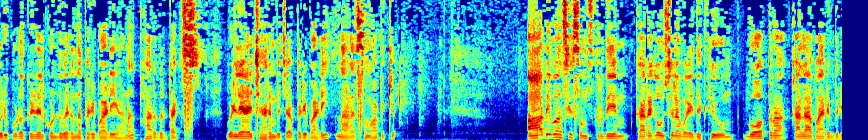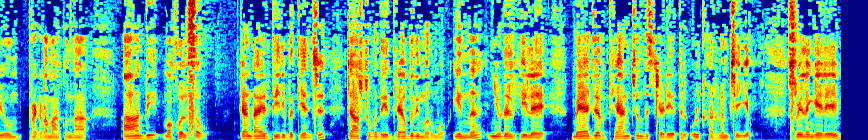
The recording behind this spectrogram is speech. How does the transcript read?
ഒരു കുടക്കീഴിൽ കൊണ്ടുവരുന്ന പരിപാടിയാണ് ഭാരത് ടെക്സ്. വെള്ളിയാഴ്ച ആരംഭിച്ച പരിപാടി നാളെ സമാപിക്കും. ആദിവാസി സംസ്കൃതിയും കരകൌശല വൈദഗ്ധ്യവും ഗോത്ര കലാപാരമ്പര്യവും പ്രകടമാക്കുന്ന ആദി മഹോത്സവ് രാഷ്ട്രപതി ദ്രൌപതി മുർമു ഇന്ന് ന്യൂഡൽഹിയിലെ മേജർ ധ്യാൻചന്ദ് സ്റ്റേഡിയത്തിൽ ഉദ്ഘാടനം ചെയ്യും. ശ്രീലങ്കയിലെയും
